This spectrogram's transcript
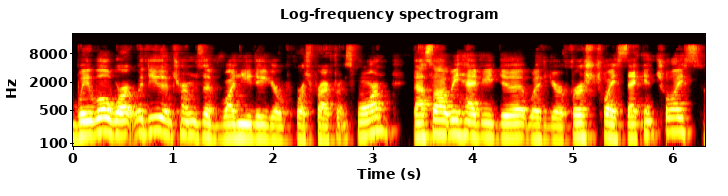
we will work with you in terms of when you do your course preference form. That's why we have you do it with your first choice, second choice,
